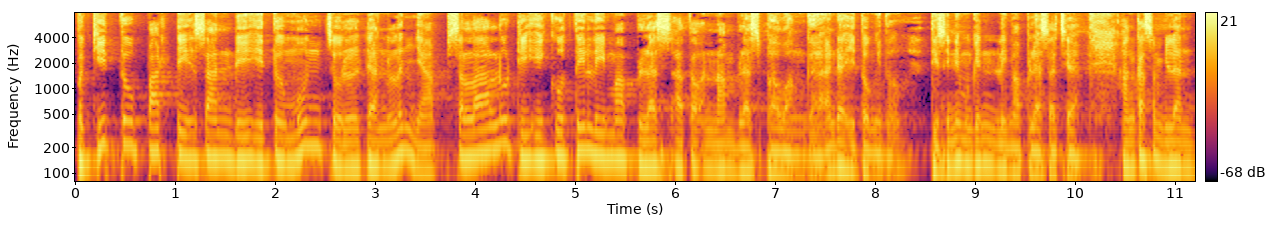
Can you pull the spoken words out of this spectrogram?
Begitu patik sandi itu muncul dan lenyap selalu diikuti 15 atau 16 bawangga. Anda hitung itu. Di sini mungkin 15 saja. Angka 19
